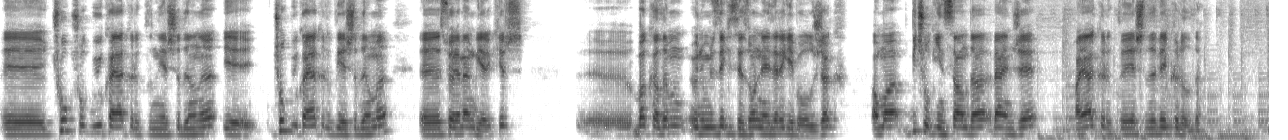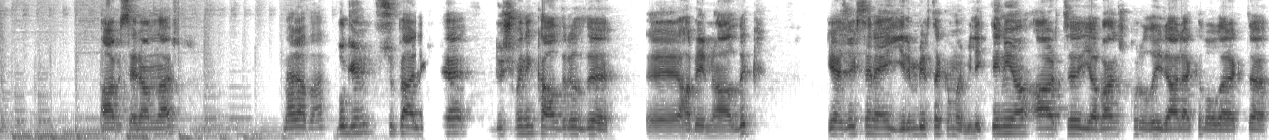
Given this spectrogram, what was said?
e, çok çok büyük hayal kırıklığını yaşadığını e, çok büyük hayal kırıklığı yaşadığımı e, söylemem gerekir. E, bakalım önümüzdeki sezon nelere gibi olacak. Ama birçok insan da bence hayal kırıklığı yaşadı ve kırıldı. Abi selamlar. Merhaba. Bugün Süper Lig'de düşmenin kaldırıldığı e, haberini aldık. Gelecek seneye 21 takımlı bir lig deniyor. Artı yabancı kuruluyla alakalı olarak da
